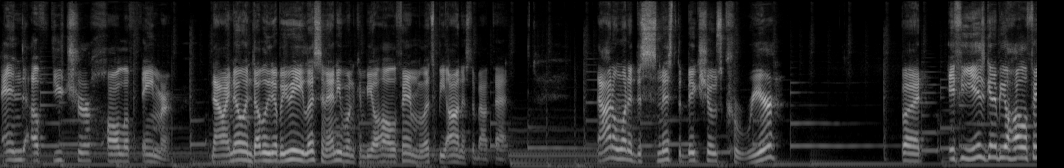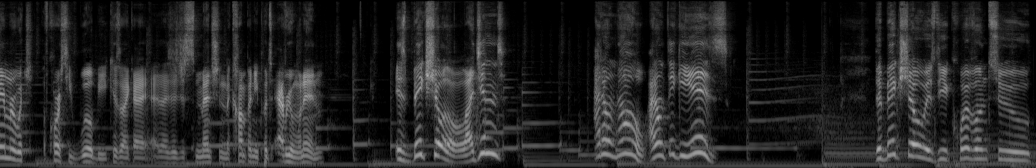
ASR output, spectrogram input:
and a future Hall of Famer. Now, I know in WWE, listen, anyone can be a Hall of Famer. Let's be honest about that. Now, I don't want to dismiss the Big Show's career, but if he is going to be a Hall of Famer, which of course he will be, because like I, as I just mentioned, the company puts everyone in. Is Big Show a legend? I don't know. I don't think he is. The Big Show is the equivalent to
